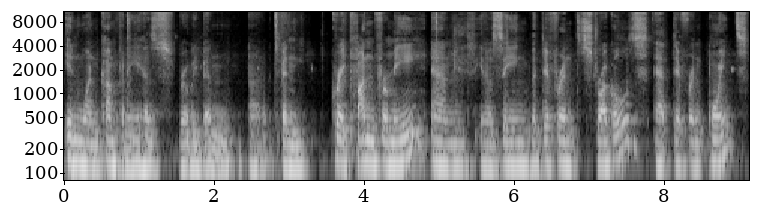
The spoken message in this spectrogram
in one company has really been, uh, it's been great fun for me and, you know, seeing the different struggles at different points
